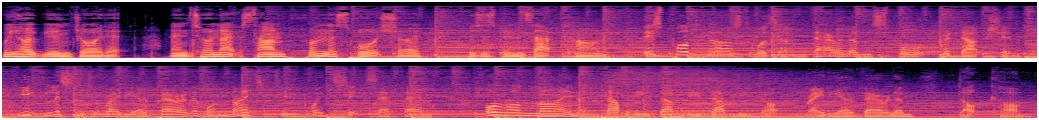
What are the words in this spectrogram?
We hope you enjoyed it. And until next time, from the Sports Show, this has been Zak Khan. This podcast was a Verulam Sport production. You can listen to Radio Verulam on 92.6 FM or online at www.radioverulam.com.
